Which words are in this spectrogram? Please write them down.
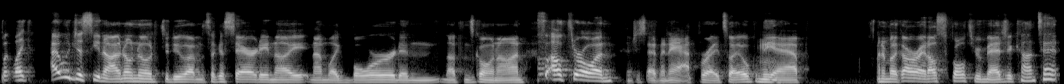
but like I would just, you know, I don't know what to do. I'm it's like a Saturday night and I'm like bored and nothing's going on. I'll throw on I just have an app, right? So I open mm. the app and I'm like, all right, I'll scroll through magic content.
